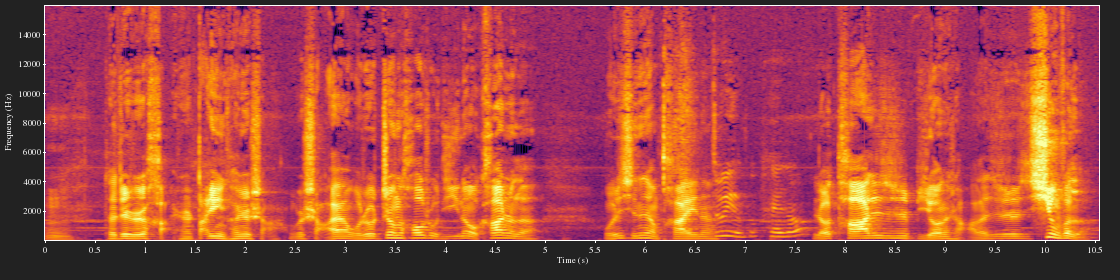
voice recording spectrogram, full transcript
嗯他这时候喊声：“大玉，你看这啥？”我说：“啥呀？”我说：“我正在薅手机呢，我看着了。”我就寻思想拍呢，对，不拍照。然后他就是比较那啥了，就是兴奋了，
